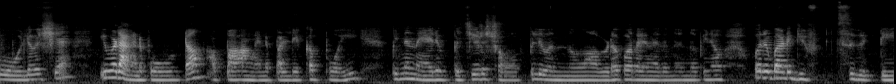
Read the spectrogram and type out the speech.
പോകില്ല പക്ഷെ ഇവിടെ അങ്ങനെ പോകട്ടോ അപ്പോൾ അപ്പം അങ്ങനെ പള്ളിയൊക്കെ പോയി. പിന്നെ നേരെ ഉപ്പച്ചിയുടെ ഷോപ്പിൽ വന്നു. അവിടെ കുറേ നേരം നിന്നു. പിന്നെ ഒരുപാട് ഗിഫ്റ്റ്സ് കിട്ടി.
